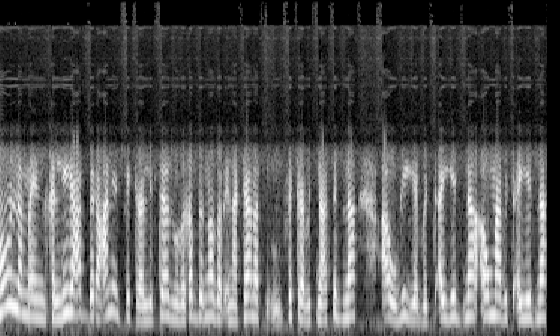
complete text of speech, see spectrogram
هون لما نخليه يعبر عن الفكرة اللي بتعجبه بغض النظر انها كانت فكرة بتناسبنا أو هي بتأيدنا أو ما بتأيدنا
